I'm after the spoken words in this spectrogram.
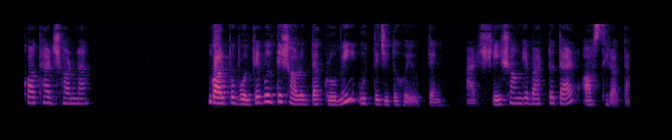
কথার ঝর্ণা। গল্প বলতে বলতে শরদ্দা ক্রমেই উত্তেজিত হয়ে উঠতেন, আর সেই সঙ্গে বাড়ত তার অস্থিরতা।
